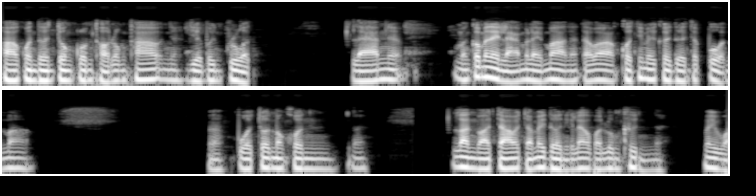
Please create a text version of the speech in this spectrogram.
พาคนเดินจงกรมถอดรองเท้าเนี่ยเหยียบบนกรวดแหลมเนี่ย มันก็ไม่ได้แหลมอะไรมากนะแต่ว่าคนที่ไม่เคยเดินจะปวดมากนะปวดจนบางคนนะลั่นวาจาว่าจะไม่เดินอีกแล้ววันรุ่งขึ้นนะไม่ไหว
